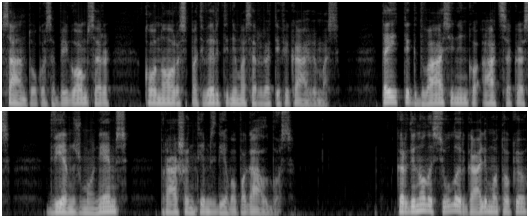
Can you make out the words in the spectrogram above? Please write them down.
santokos apieigoms ar ko nors patvirtinimas ar ratifikavimas. Tai tik dvasininko atsakas dviem žmonėms, prašantiems Dievo pagalbos. Kardinolas siūlo ir galimo tokio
